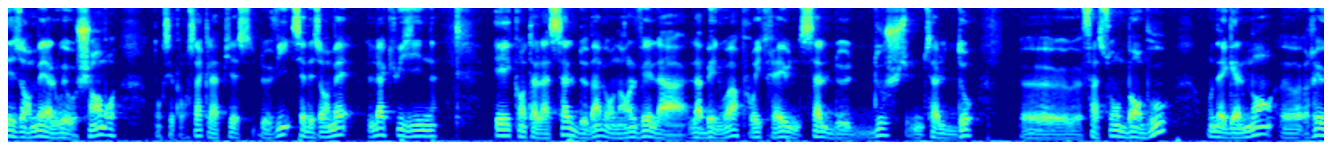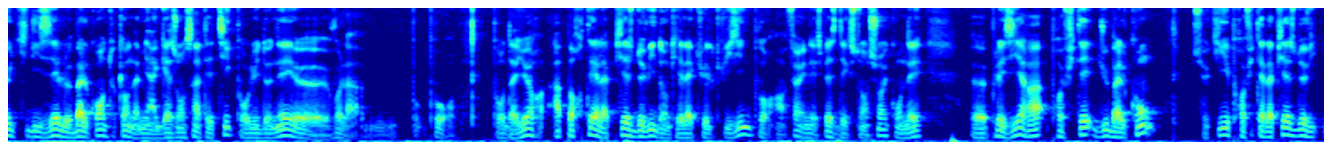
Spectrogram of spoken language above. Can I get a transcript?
désormais allouée aux chambres. Donc c'est pour ça que la pièce de vie, c'est désormais la cuisine. Et quant à la salle de bain, bah, on a enlevé la, baignoire pour y créer une salle de douche, une salle d'eau euh, façon bambou. On a également euh, réutilisé le balcon, en tout cas on a mis un gazon synthétique pour lui donner, voilà, pour, pour, d'ailleurs apporter à la pièce de vie, donc qui est l'actuelle cuisine, pour en faire une espèce d'extension et qu'on ait plaisir à profiter du balcon ce qui profite à la pièce de vie.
